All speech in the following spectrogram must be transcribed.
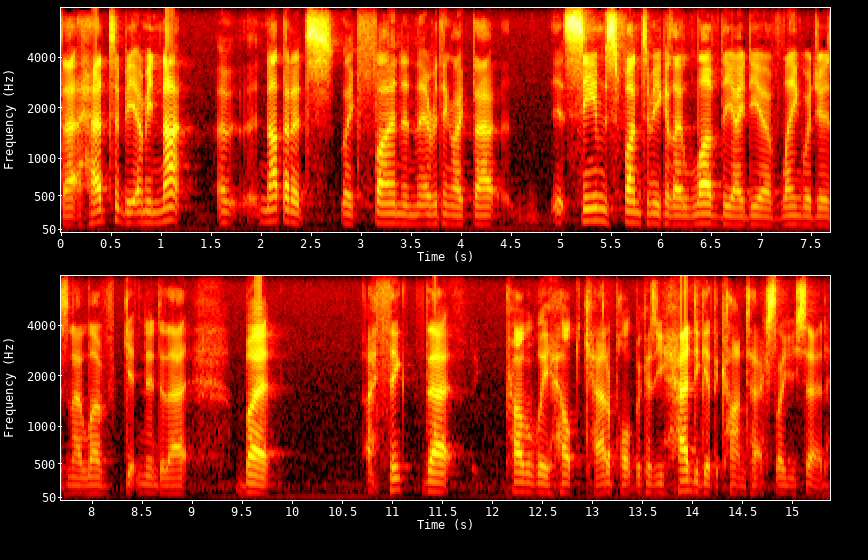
that had to be. I mean, not uh, not that it's like fun and everything like that. It seems fun to me because I love the idea of languages and I love getting into that. But I think that probably helped catapult because you had to get the context, like you said.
